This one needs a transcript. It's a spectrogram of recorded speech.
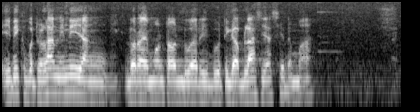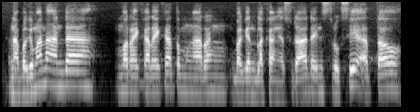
Ini kebetulan ini yang Doraemon tahun 2013 ya, Cinema. Nah, bagaimana Anda mereka-reka atau mengarang bagian belakangnya? Sudah ada instruksi atau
